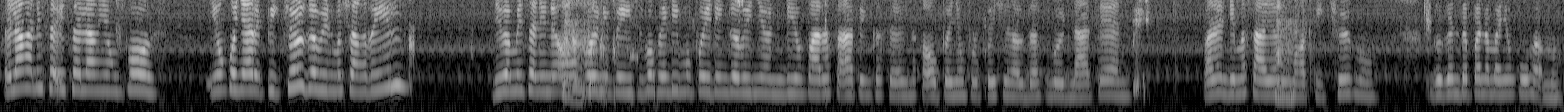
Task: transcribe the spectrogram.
Kailangan isa-isa lang yung post. Yung kunyari picture, gawin mo siyang reel. Di ba minsan ino-over ni Facebook, hindi mo pwedeng gawin yun. Hindi yung para sa atin kasi naka-open yung professional dashboard natin. Para hindi masayang yung mga picture mo. Gaganda pa naman yung kuha mo.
